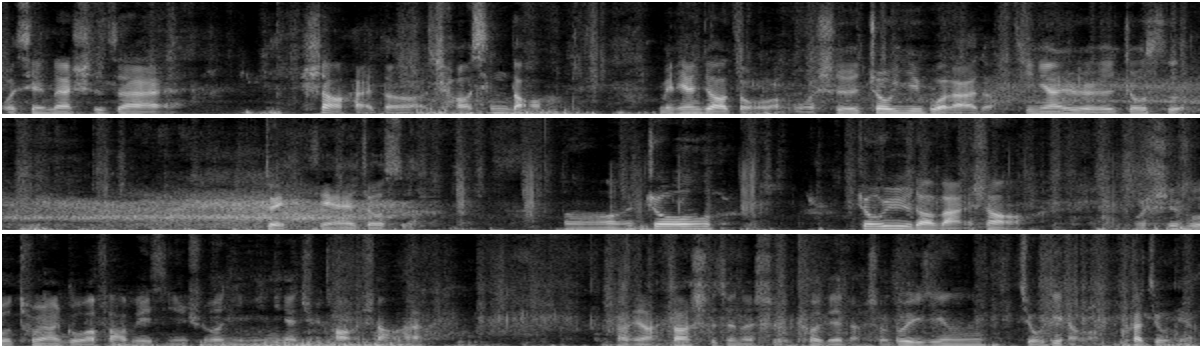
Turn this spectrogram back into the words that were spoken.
我现在是在上海的长兴岛，每天就要走了。我是周一过来的，今天是周四。对，今天是周四。嗯，周周日的晚上。我师傅突然给我发微信说：“你明天去趟上海。”哎呀，当时真的是特别难受，都已经九点了，快九点了，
